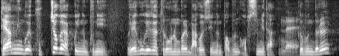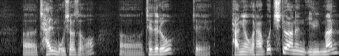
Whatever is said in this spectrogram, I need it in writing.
대한민국의 국적을 갖고 있는 분이 외국에서 들어오는 걸 막을 수 있는 법은 없습니다. 네. 그분들을 어, 잘 모셔서 어, 제대로 이제 방역을 하고 치료하는 일만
